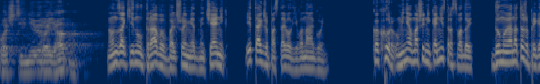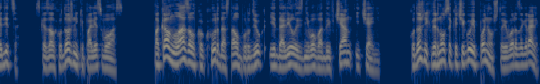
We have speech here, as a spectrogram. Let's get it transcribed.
почти невероятно. Он закинул травы в большой медный чайник и также поставил его на огонь. «Кокхур, у меня в машине канистра с водой. Думаю, она тоже пригодится», — сказал художник и полез в УАЗ. Пока он лазал, Кокхур достал бурдюк и долил из него воды в чан и чайник. Художник вернулся к очагу и понял, что его разыграли.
